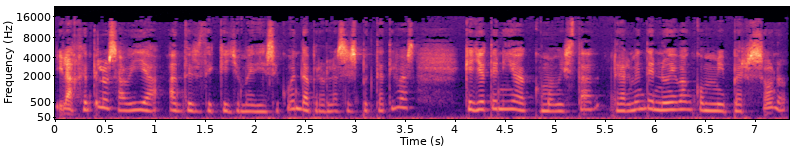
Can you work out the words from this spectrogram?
y la gente lo sabía antes de que yo me diese cuenta, pero las expectativas que yo tenía como amistad realmente no iban con mi persona.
